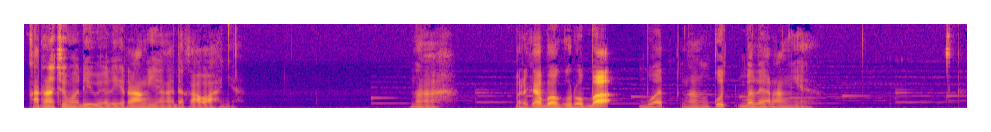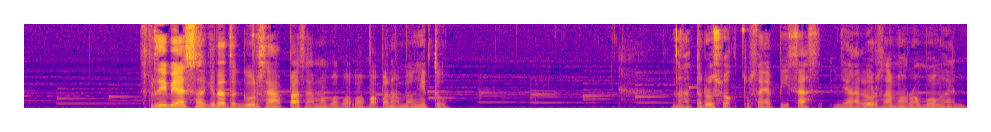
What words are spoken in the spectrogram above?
karena cuma di welirang yang ada kawahnya nah mereka bawa gerobak buat ngangkut belerangnya. Seperti biasa kita tegur sapa sama bapak-bapak penambang itu. Nah terus waktu saya pisah jalur sama rombongan,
